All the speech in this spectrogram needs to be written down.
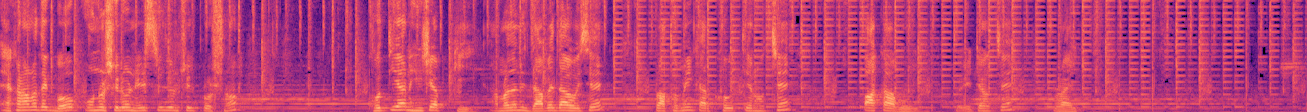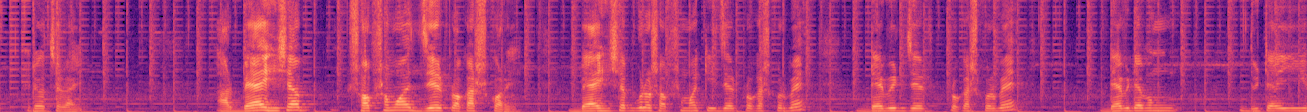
এখন আমরা দেখব অনুশীলনীর সৃজনশীল প্রশ্ন। খতিয়ান হিসাব কি? আমরা জানি যাবে দেওয়া হয়েছে, প্রাথমিক আর খতিয়ান হচ্ছে পাকা বই। তো এটা হচ্ছে রাইট। এটা হচ্ছে রাইট। আর ব্যয় হিসাব সব সময় জের প্রকাশ করে। ব্যয় হিসাবগুলো সব সময় কি জের প্রকাশ করবে? ডেবিট জের প্রকাশ করবে। ডেবিট এবং দুইটাই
